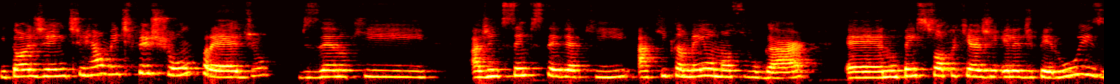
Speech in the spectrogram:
Então a gente realmente fechou um prédio dizendo que a gente sempre esteve aqui, aqui também é o nosso lugar. É, não pense só porque ele é de Perus,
